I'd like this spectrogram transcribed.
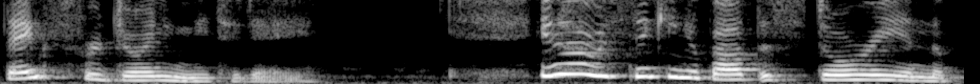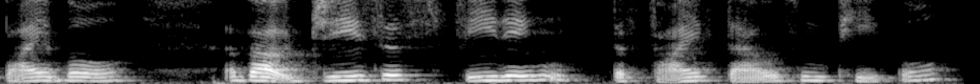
Thanks for joining me today. You know, I was thinking about the story in the Bible about Jesus feeding the 5,000 people.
